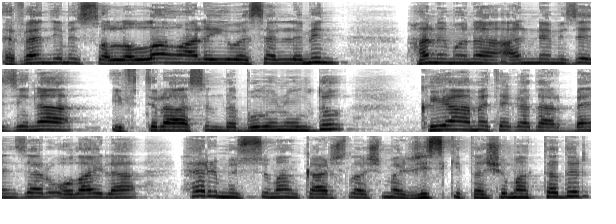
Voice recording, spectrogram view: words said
Efendimiz sallallahu aleyhi ve sellemin hanımına, annemize zina iftirasında bulunuldu. Kıyamete kadar benzer olayla her Müslüman karşılaşma riski taşımaktadır.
